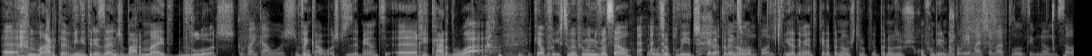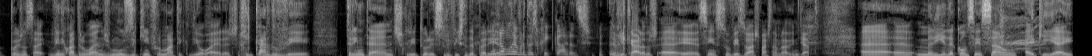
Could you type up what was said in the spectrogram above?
Ah, Marta, 23 anos, barmaid de Dolores. Que vem cá hoje. Vem cá hoje, precisamente. Uh, Ricardo A. Que é, isto também foi uma inovação. Os apelidos, que era Apelidos para não. Exatamente, que era para não os, para não os confundirmos. Não valia mais chamar pelo último nome só. Pois não sei. 24 anos, músico e informático de Oeiras. Ricardo V. 30 anos, escritor e surfista da Eu parede. não me lembro dos Ricardos. Ricardos, eh, sim, se tu vires, eu acho que vais lembrar de imediato. Ah, ah, Maria da Conceição, a.k.a.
